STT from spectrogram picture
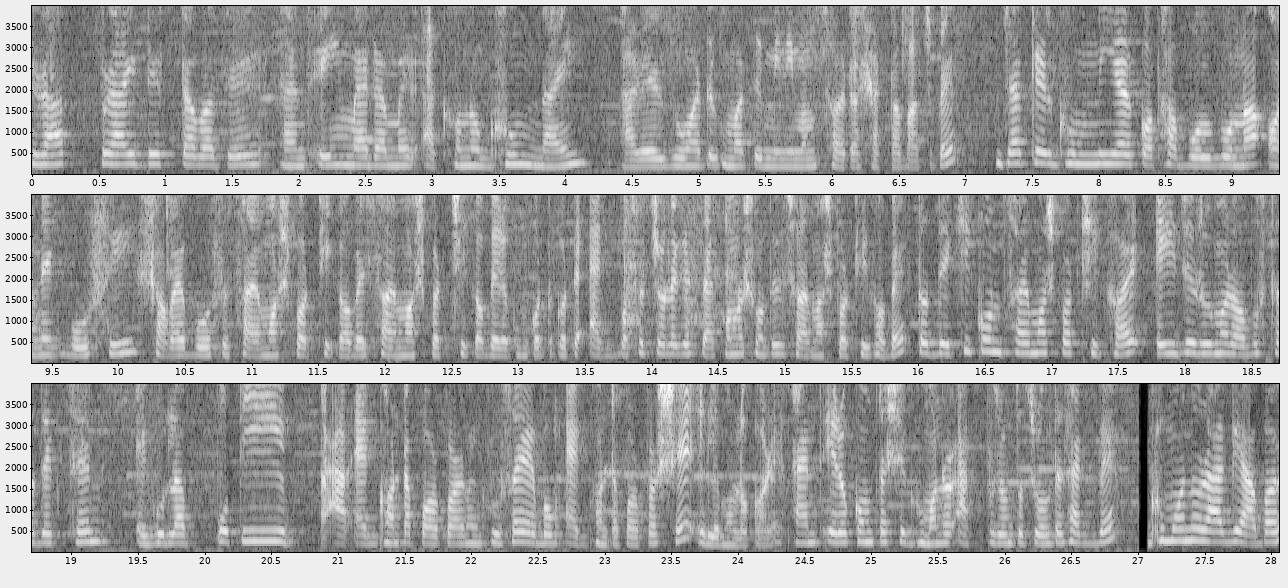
রাত প্রায় দেড়টা বাজে অ্যান্ড এই ম্যাডামের এখনও ঘুম নাই। আর এর ঘুমাতে ঘুমাতে মিনিমাম ছয়টা, সাতটা বাজবে। যাকে, এর ঘুম নিয়ে আর কথা বলব না, অনেক বলছি। সবাই বলছে ছয় মাস পর ঠিক হবে, ছয় মাস পর ঠিক হবে, এরকম করতে করতে এক বছর চলে গেছে এখনও শুনতেছি ছয় মাস পর ঠিক হবে। তো দেখি কোন ছয় মাস পর ঠিক হয়। এই যে রুমের অবস্থা দেখছেন, এগুলা প্রতি এক ঘণ্টা পর পর আমি ঘুষাই এবং এক ঘণ্টা পর পর সে এলোমেলো করে। অ্যান্ড এরকমটা সে ঘুমানোর আগ পর্যন্ত চলতে থাকবে। ঘুমানোর আগে আবার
